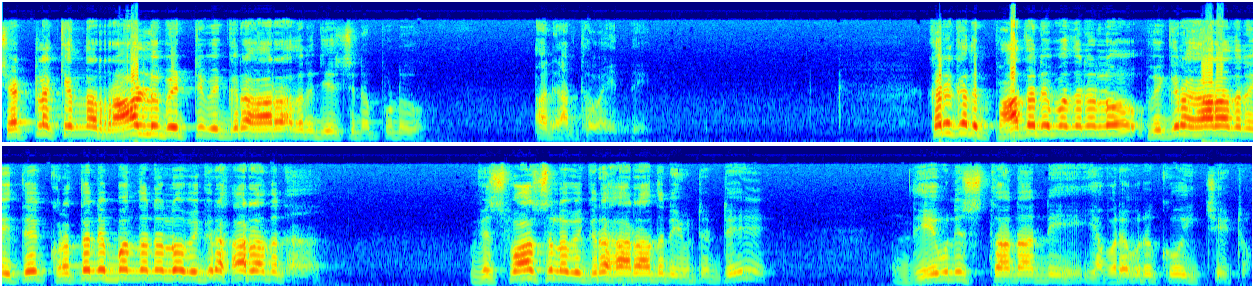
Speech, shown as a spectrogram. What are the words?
చెట్ల కింద రాళ్ళు పెట్టి విగ్రహారాధన చేసినప్పుడు అని అర్థమైంది. కనుక అది పాత నిబంధనలో విగ్రహారాధన అయితే క్రొత్త నిబంధనలో విగ్రహారాధన విశ్వాసుల విగ్రహారాధన ఏమిటంటే దేవుని స్థానాన్ని ఎవరెవరికో ఇచ్చేయటం.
